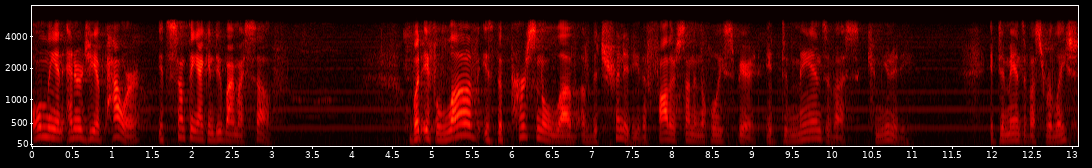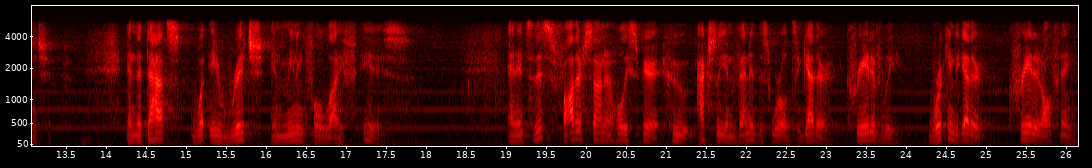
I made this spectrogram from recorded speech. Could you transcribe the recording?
only an energy of power, it's something I can do by myself. But if love is the personal love of the Trinity, the Father, Son, and the Holy Spirit, it demands of us community. It demands of us relationship. And that that's what a rich and meaningful life is. And it's this Father, Son, and Holy Spirit who actually invented this world together, creatively, working together, created all things.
